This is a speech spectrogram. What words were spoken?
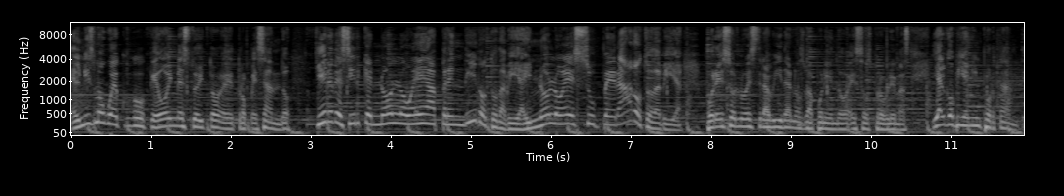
el mismo hueco que hoy me estoy eh, tropezando, quiere decir que no lo he aprendido todavía y no lo he superado todavía. Por eso nuestra vida nos va poniendo esos problemas. Y algo bien importante,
